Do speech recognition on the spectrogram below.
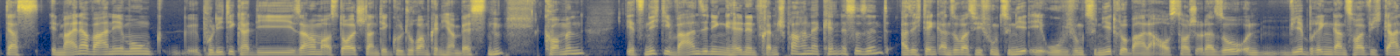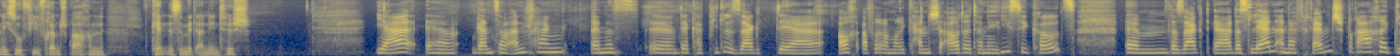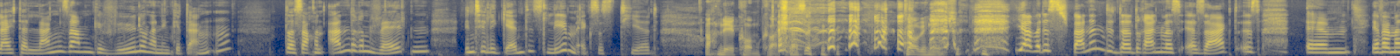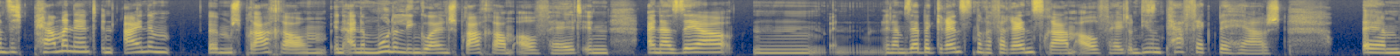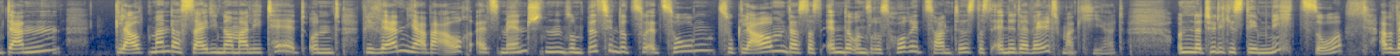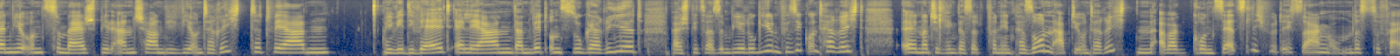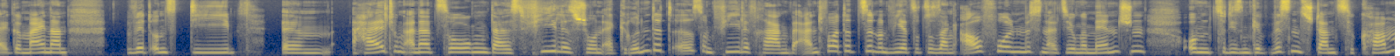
dass in meiner Wahrnehmung äh, Politiker, die, sagen wir mal aus Deutschland, den Kulturraum kenne ich am besten, kommen, jetzt nicht die wahnsinnigen Helden in Fremdsprachenerkenntnisse sind. Also ich denke an sowas wie funktioniert EU, wie funktioniert globaler Austausch oder so. Und wir bringen ganz häufig gar nicht so viel Fremdsprachenkenntnisse mit an den Tisch. Ja, äh, ganz am Anfang eines äh, der Kapitel sagt der auch afroamerikanische Autor Ta-Nehisi Coates, ähm, da sagt er, das Lernen einer Fremdsprache gleicht der langsamen Gewöhnung an den Gedanken, dass auch in anderen Welten intelligentes Leben existiert. Ach nee, komm, Quatsch. Das glaube ich nicht. Ja, aber das Spannende daran, was er sagt, ist, ähm, ja, weil man sich permanent in einem ähm, Sprachraum, in einem monolingualen Sprachraum aufhält, in einer sehr mm, in einem sehr begrenzten Referenzrahmen aufhält und diesen perfekt beherrscht, ähm, dann glaubt man, das sei die Normalität. Und wir werden ja aber auch als Menschen so ein bisschen dazu erzogen, zu glauben, dass das Ende unseres Horizontes das Ende der Welt markiert. Und natürlich ist dem nicht so. Aber wenn wir uns zum Beispiel anschauen, wie wir unterrichtet werden, wie wir die Welt erlernen, dann wird uns suggeriert, beispielsweise im Biologie- und Physikunterricht, äh, natürlich hängt das von den Personen ab, die unterrichten, aber grundsätzlich würde ich sagen, um das zu verallgemeinern, wird uns die ähm, Haltung anerzogen, dass vieles schon ergründet ist und viele Fragen beantwortet sind und wir jetzt sozusagen aufholen müssen als junge Menschen, um zu diesem Gewissensstand zu kommen.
